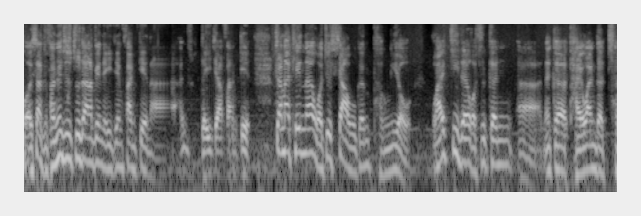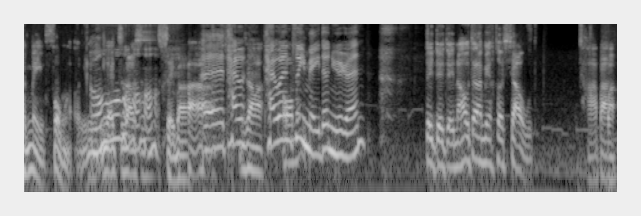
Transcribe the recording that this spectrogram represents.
我一下子反正就是住在那边的一间饭店啊，很的一家饭店。在那天呢，我就下午跟朋友。我还记得我是跟呃那个台湾的陈美凤，哦你哦应该知道是谁吧？啊呃，台湾台湾哦最美的女人，对对对，然后在那边喝下午茶吧，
